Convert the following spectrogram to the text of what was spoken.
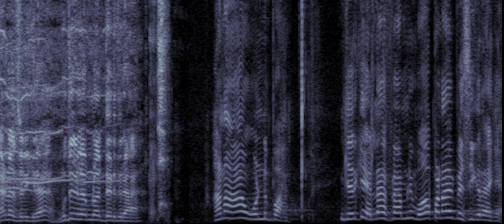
ஏன்டா சிரிக்கிற? முதுகிலம்லாம் தெரியுதுடா. ஆனா ஒண்ணுப்பா. இங்க இருக்க எல்லா ஃபேமிலியும் ஓப்பனாவே பேசிக்கிறாங்க.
